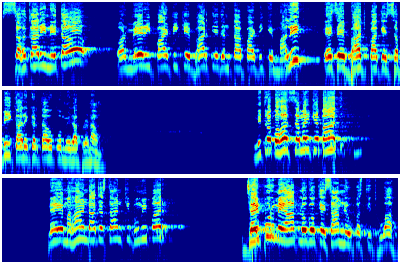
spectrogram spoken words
सहकारी नेताओं और मेरी पार्टी के भारतीय जनता पार्टी के मालिक ऐसे भाजपा के सभी कार्यकर्ताओं को मेरा प्रणाम। मित्रों, बहुत समय के बाद मैं ये महान राजस्थान की भूमि पर जयपुर में आप लोगों के सामने उपस्थित हुआ हूँ।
